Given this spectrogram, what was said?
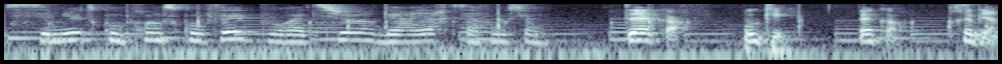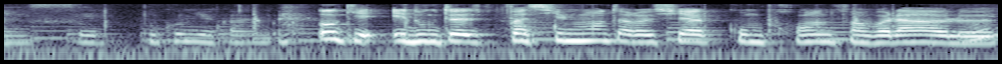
c'est mieux de comprendre ce qu'on fait pour être sûr derrière que ça fonctionne. D'accord, ok, d'accord, très bien. C'est- beaucoup mieux quand même. Ok, et donc facilement tu as réussi à comprendre, enfin voilà, le... Oui,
